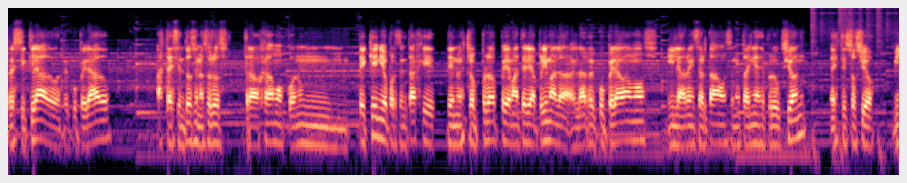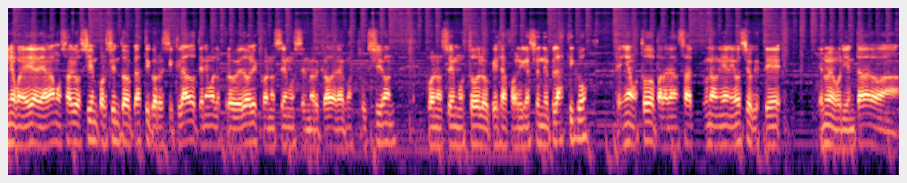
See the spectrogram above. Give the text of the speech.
reciclado, recuperado. Hasta ese entonces nosotros trabajábamos con un pequeño porcentaje de nuestra propia materia prima, la, recuperábamos y la reinsertábamos en nuestras líneas de producción. Este socio vino con la idea de hagamos algo 100% de plástico reciclado, tenemos los proveedores, conocemos el mercado de la construcción, conocemos todo lo que es la fabricación de plástico, teníamos todo para lanzar una unidad de negocio que esté de nuevo orientado a,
